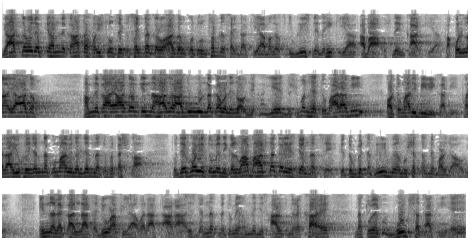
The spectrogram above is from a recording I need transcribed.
याद करो जबकि हमने कहा था, फरिश्तों से कि सजदा करो आदम को तो उन सबने सजदा किया, मगर इबलीस ने नहीं किया, अबा उसने इनकार किया। फकुल्ला या आदम, हमने कहा आदम इन हाजा आदुल्ला का वल का ये दुश्मन है तुम्हारा भी और तुम्हारी बीवी का भी। फला युख जन्न कुमा मिनल जन्नत फतश का तो देखो, ये तुम्हें निकलवा बाहर न करे इस जन्नत से कि तुम फिर तकलीफ़ में मुशक्कत में पड़ जाओगे। इन लका अल्लाह तजू आफिया वला तारा। इस जन्नत में तुम्हें हमने जिस हालत में रखा है, न तुम्हें कोई भूख सताती है,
